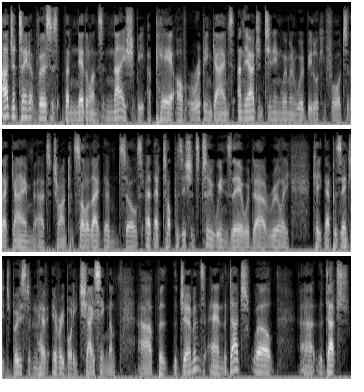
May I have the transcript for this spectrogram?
Argentina versus the Netherlands. And they should be a pair of ripping games, and the Argentinian women would be looking forward to that game uh, to try and consolidate themselves at that top positions. Two wins there would uh, really keep that percentage boosted and have everybody chasing them. Uh, for the Germans and the Dutch, well, uh, the Dutch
